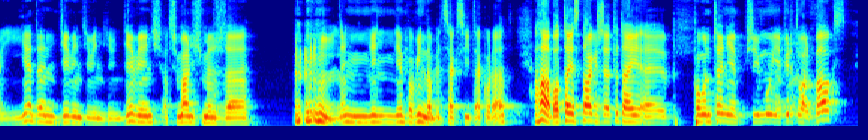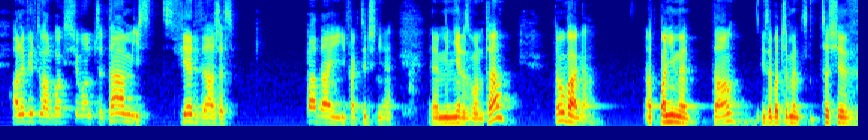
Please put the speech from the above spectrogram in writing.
001 9999. Otrzymaliśmy, że no, nie, nie, powinno być Succeed akurat. Aha, bo to jest tak, że tutaj e, połączenie przyjmuje VirtualBox, ale VirtualBox się łączy tam i stwierdza, że spada i faktycznie e, mnie rozłącza. To uwaga, odpalimy to i zobaczymy, co się w,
